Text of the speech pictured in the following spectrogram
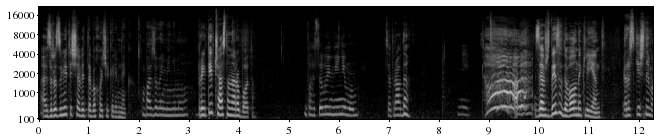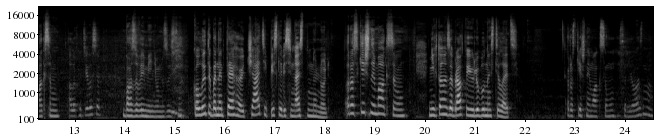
А Зрозуміти, що від тебе хоче керівник. Базовий мінімум. Прийти вчасно на роботу. Базовий мінімум. Це правда? Ні. Завжди задоволений клієнт. Розкішний максимум. Але хотілося б. Базовий мінімум, звісно. Коли тебе не тегають в чаті після 18.00. Розкішний максимум. Ніхто не забрав твій улюблений стілець. Розкішний максимум. Серйозно?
